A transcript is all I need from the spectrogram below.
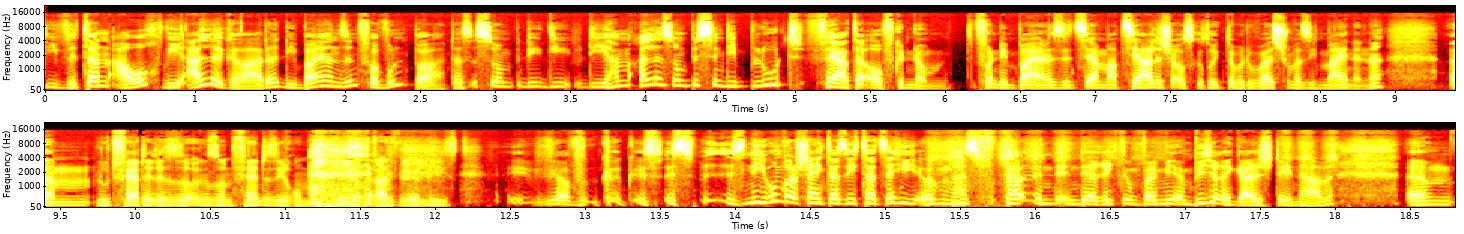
die wittern auch, wie alle gerade, die Bayern sind verwundbar. Das ist so, die, die, die haben alle so ein bisschen die Blutfährte aufgenommen von den Bayern. Das ist jetzt sehr martialisch ausgedrückt, aber du weißt schon, was ich meine, ne? Ähm, Blutfährte, das ist so, so ein Fantasy-Roman, den du gerade wieder liest. Ja, es ist, ist nicht unwahrscheinlich, dass ich tatsächlich irgendwas in, in der Richtung bei mir im Bücherregal stehen habe. Ähm,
